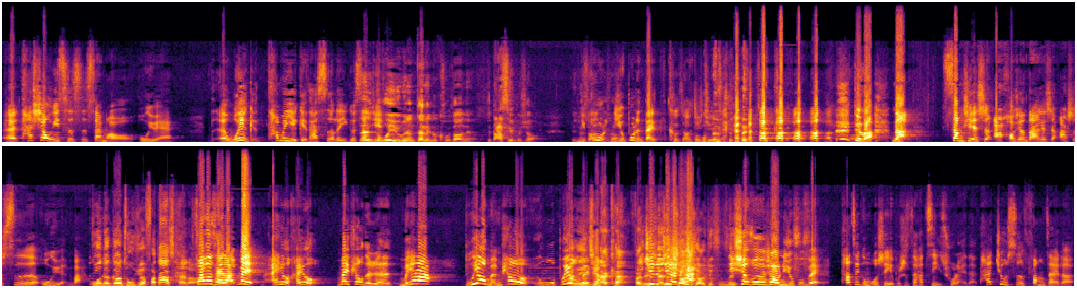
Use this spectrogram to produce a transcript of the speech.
呃，他笑一次是三毛欧元。呃，我也给他们也给他设了一个上限。如果有个人戴了个口罩呢，就打死也不笑。你不，你就不能戴口罩进去，对吧？那上限是二，好像大概是二十四欧元吧。郭德纲同学发大财了，发大财了！卖还有还有卖票的人没了，不要门票，我不要门票。你进来看，反正你进来看，笑就付费。你笑笑笑你就付费。他这个模式也不是他自己出来的，他就是放在了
